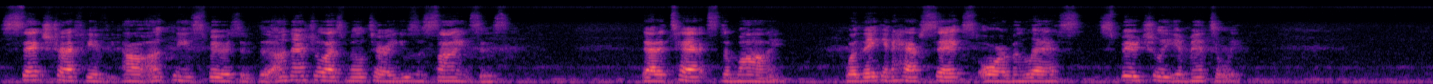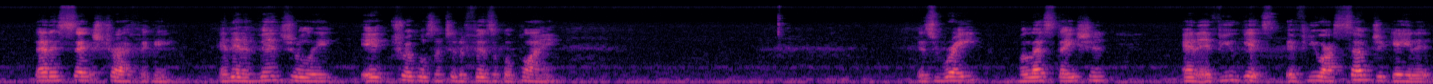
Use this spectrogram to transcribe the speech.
Sex trafficking, uh, unclean spirits, the unnaturalized military uses sciences that attacks the mind, where they can have sex or molest spiritually and mentally that is sex trafficking. And then eventually it trickles into the physical plane. It's rape, molestation, and if you get if you are subjugated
